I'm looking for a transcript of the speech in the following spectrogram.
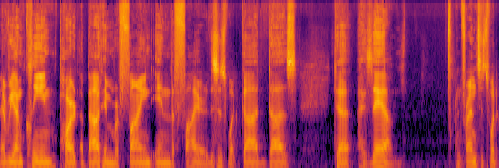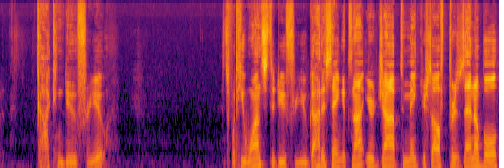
Every unclean part about him refined in the fire. This is what God does to Isaiah. And friends, it's what God can do for you. It's what he wants to do for you. God is saying it's not your job to make yourself presentable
